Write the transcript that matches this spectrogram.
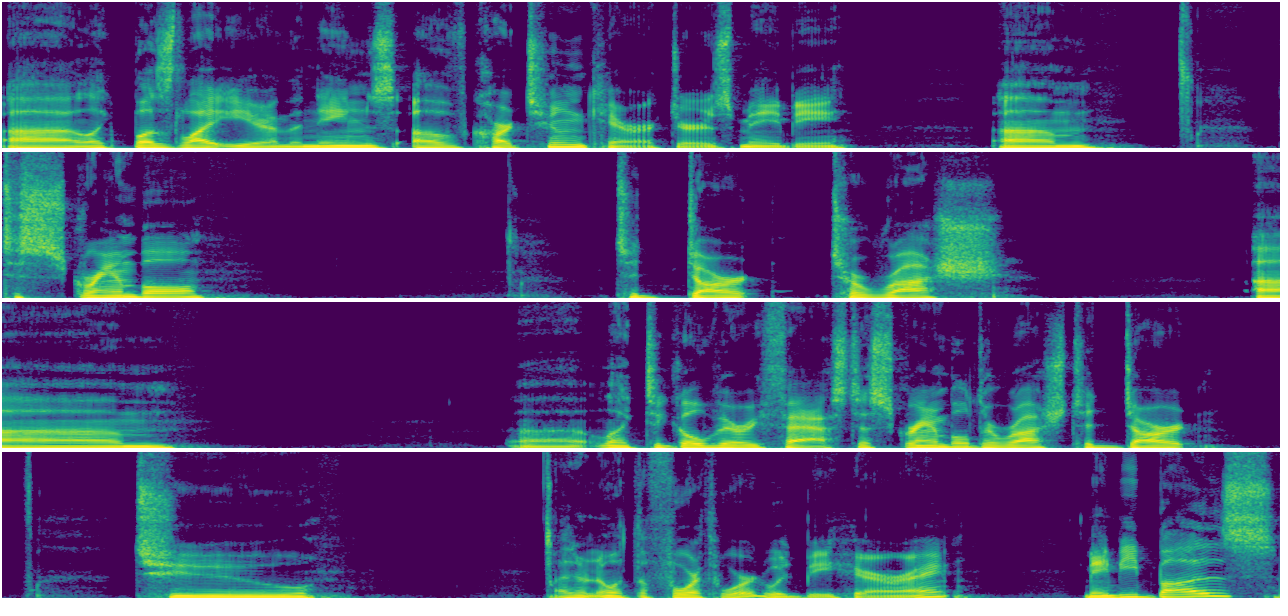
uh, like Buzz Lightyear, the names of cartoon characters, maybe. Um, to scramble, to dart, to rush, um, uh, like to go very fast, to scramble, to rush, to dart, to. I don't know what the fourth word would be here, right? Maybe buzz?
